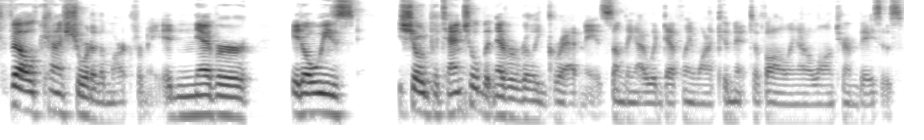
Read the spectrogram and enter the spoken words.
fell kind of short of the mark for me. It never it always showed potential but never really grabbed me. It's something I would definitely want to commit to following on a long term basis.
